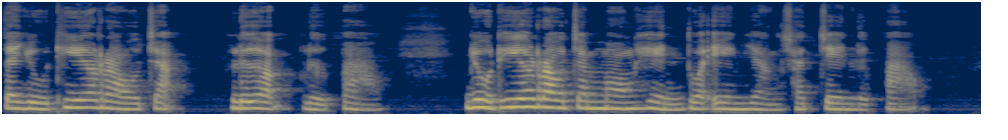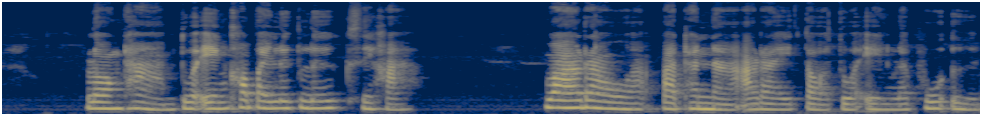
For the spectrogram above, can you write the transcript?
แต่อยู่ที่เราจะเลือกหรือเปล่า อยู่ที่เราจะมองเห็นตัวเองอย่างชัดเจนหรือเปล่า ลองถามตัวเองเข้าไปลึกๆสิคะว่าเราอะปรารถนาอะไรต่อตัวเองและผู้อื่น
